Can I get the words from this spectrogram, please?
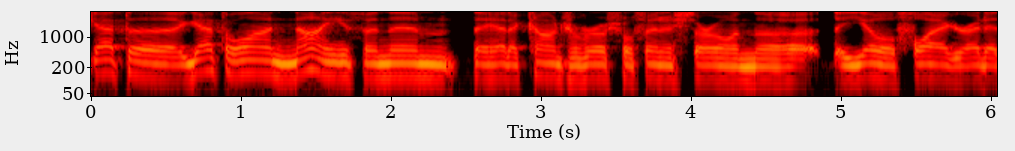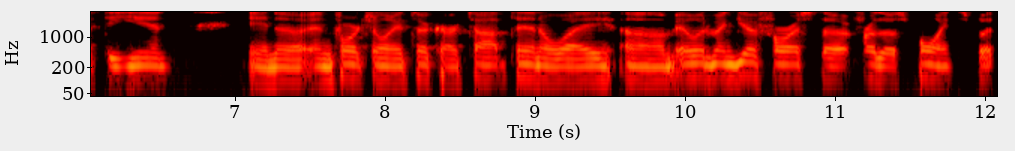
got the got the line ninth, and then they had a controversial finish throwing the the yellow flag right at the end, and uh, unfortunately, it took our top ten away. Um, it would have been good for us to for those points, but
